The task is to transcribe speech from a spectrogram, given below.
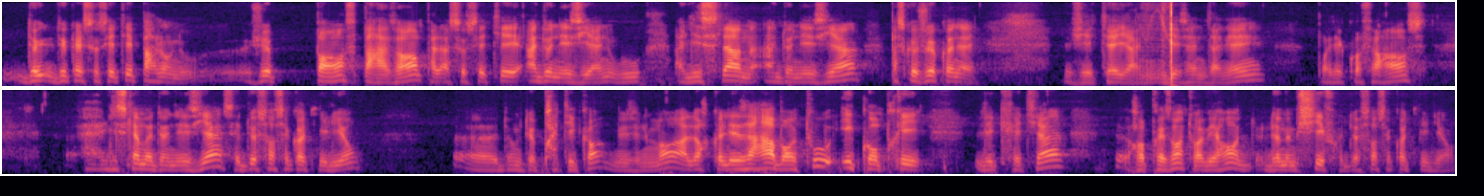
de, quelle société parlons-nous? Je pense par exemple à la société indonésienne ou à l'islam indonésien, parce que je le connais. J'y étais il y a une dizaine d'années pour des conférences. Euh, l'islam indonésien, c'est 250 millions euh, donc de pratiquants musulmans, alors que les Arabes en tout, y compris les chrétiens, représentent environ le même chiffre, 250 millions.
